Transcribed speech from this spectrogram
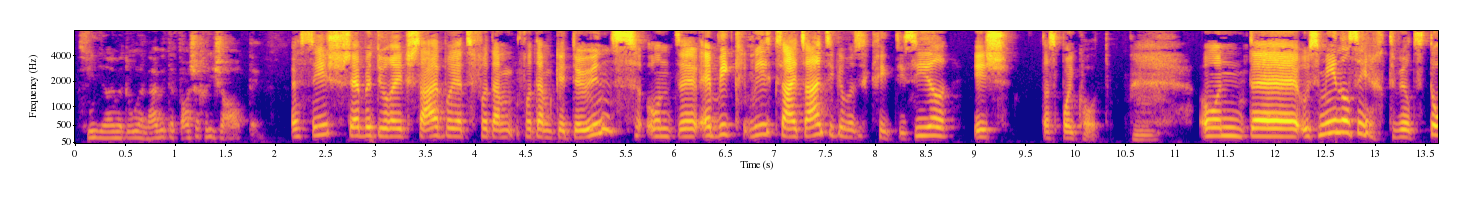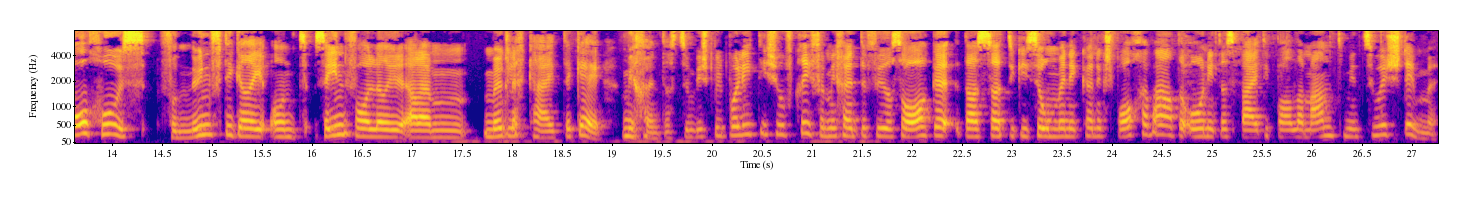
Das finde ich immer auch wieder fast ein bisschen schade es ist eben, du redest selber jetzt von dem, von dem Gedöns und äh, wie, wie gesagt, das Einzige, was ich kritisiere, ist das Boykott. Mhm. Und äh, aus meiner Sicht wird es durchaus vernünftigere und sinnvollere ähm, Möglichkeiten geben. Wir können das zum Beispiel politisch aufgreifen. Wir können dafür sorgen, dass solche Summen nicht können gesprochen werden ohne dass beide Parlamente zustimmen müssen.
